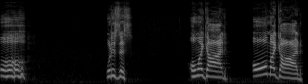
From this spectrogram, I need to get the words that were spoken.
Oh. What is this? Oh my god. Oh my god.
